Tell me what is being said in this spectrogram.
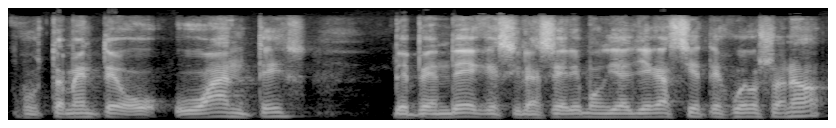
justamente o, o antes, depende de que si la Serie Mundial llega a siete juegos o no.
